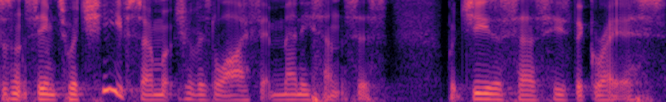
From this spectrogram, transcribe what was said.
doesn't seem to achieve so much of his life in many senses. But Jesus says he's the greatest.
